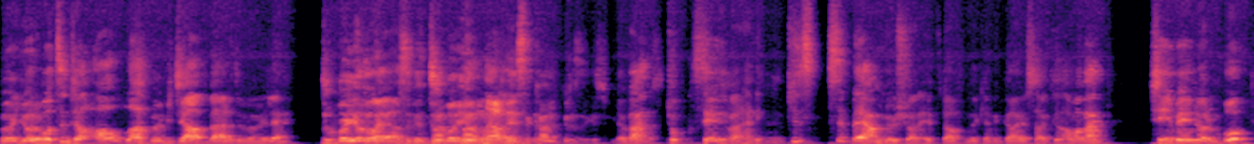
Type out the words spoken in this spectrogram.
Böyle yorum atınca Allah böyle bir cevap verdi böyle. Dur bayılma yazdı. Dur Ben, bayılma. ben neredeyse yazdı. kalp krizi geçirdim. Ya ben çok sevdim yani. Hani kimse beğenmiyor şu an etrafındaki hani Gayri Sakyol ama ben şeyi beğeniyorum. Bu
